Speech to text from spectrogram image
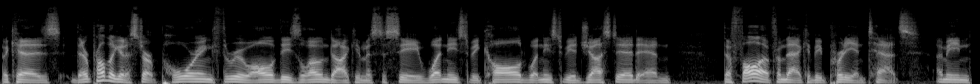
because they're probably going to start pouring through all of these loan documents to see what needs to be called, what needs to be adjusted, and the fallout from that could be pretty intense. I mean,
